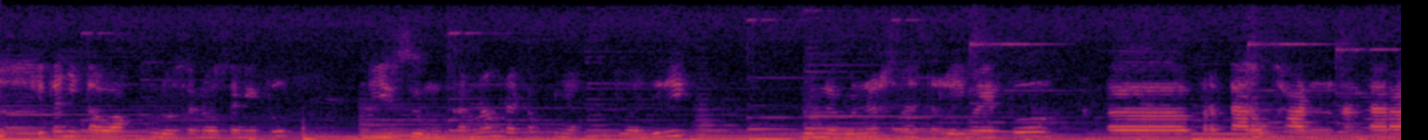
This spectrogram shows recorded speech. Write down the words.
Hmm. kita nyita waktu dosen-dosen itu di zoom karena mereka punya kebutuhan jadi bener-bener semester 5 itu eh, pertaruhan antara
